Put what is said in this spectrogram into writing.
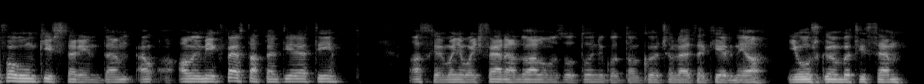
Fogunk is szerintem. Ami még verstappen illeti, azt kell mondjam, hogy Fernando Alonso-tól nyugodtan kölcsön lehet kérni a Jós gömböt, hiszen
